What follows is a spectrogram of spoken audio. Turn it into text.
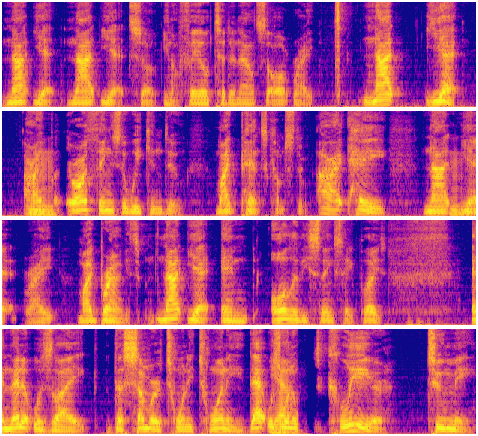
not yet, not yet. So you know, failed to denounce the alt right. Not yet. All right, but there are things that we can do. Mike Pence comes through. All right, hey, not yet, right? Mike Brown gets not yet, and all of these things take place. And then it was like the summer of 2020. That was Yeah. when it was clear to me.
